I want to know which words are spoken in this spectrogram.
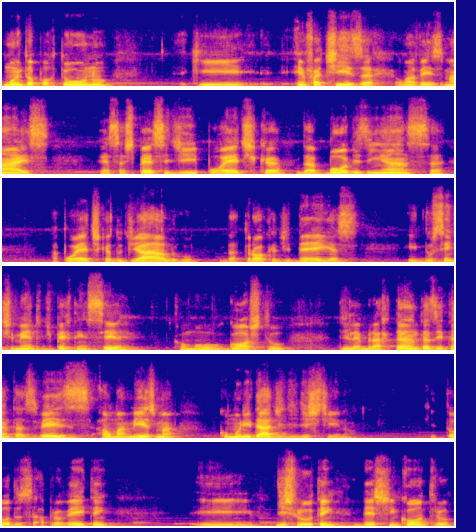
muito oportuno que enfatiza uma vez mais essa espécie de poética da boa vizinhança, a poética do diálogo, da troca de ideias e do sentimento de pertencer, como gosto de lembrar tantas e tantas vezes, a uma mesma comunidade de destino. Que todos aproveitem e desfrutem deste encontro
